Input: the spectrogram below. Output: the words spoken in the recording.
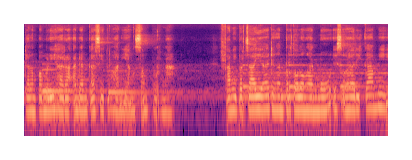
dalam pemeliharaan dan kasih Tuhan yang sempurna. Kami percaya dengan pertolonganmu esok hari kami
